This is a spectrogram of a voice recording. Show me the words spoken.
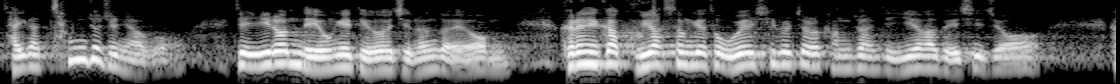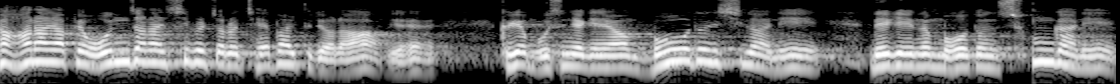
자기가 창조주냐고. 이제 이런 내용이 되어지는 거예요. 그러니까 구약성경에서 왜 11조를 강조한지 이해가 되시죠? 그러니까 하나님 앞에 온전한 11조를 제발 드려라. 예. 그게 무슨 얘기냐면 모든 시간이 내게 있는 모든 순간이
